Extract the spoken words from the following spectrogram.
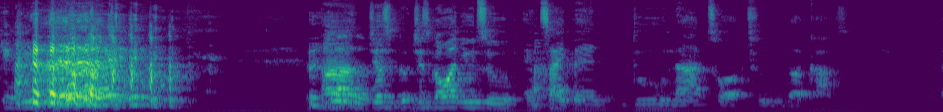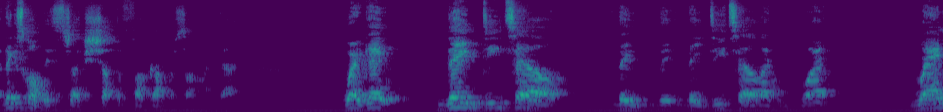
Can you? uh, just go- just go on YouTube and type in "Do not talk to the cops." I think it's called. It's like "Shut the fuck up" or something like that. Where they they detail they they, they detail like what when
